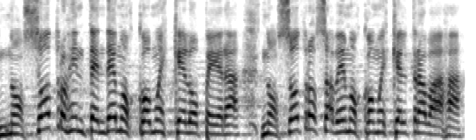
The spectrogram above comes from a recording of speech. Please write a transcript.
nosotros entendemos cómo es que él opera, nosotros sabemos cómo es que él trabaja.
